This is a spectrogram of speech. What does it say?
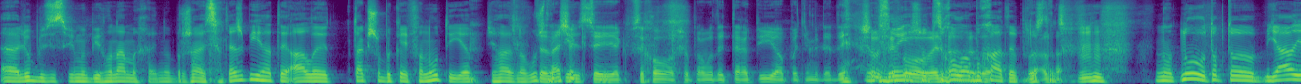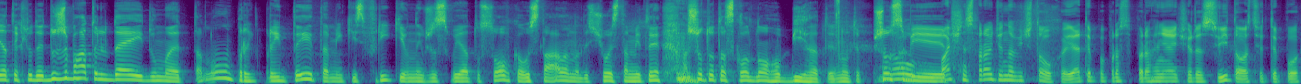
Е, люблю зі своїми бігунами, хай не ображаються теж бігати, але так, щоб кайфанути, я вдягаю навушники. Це знаєш, як, це, як психолог, що проводить терапію, а потім іде до до іншого психолога. психолога бухати просто. Ну, ну тобто, я, я тих людей, дуже багато людей думає, та ну при- прийти, там якісь фріки, в них вже своя тусовка, усталена, десь щось там іти. А що тут складного бігати? Ну, ти пішов ну, собі. Бач, насправді воно відштовхує. Я, типу, просто переганяю через свій досвід. Типу,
